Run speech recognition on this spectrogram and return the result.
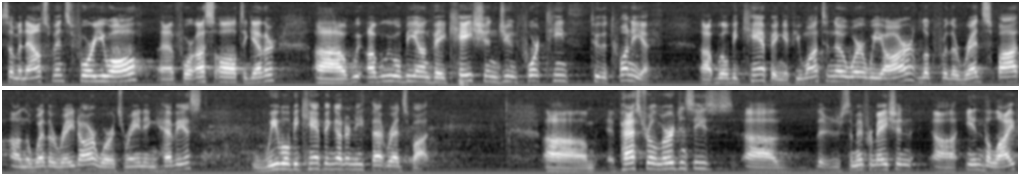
some announcements for you all, uh, for us all together. Uh, we, uh, we, will be on vacation June 14th to the 20th. Uh, we'll be camping. If you want to know where we are, look for the red spot on the weather radar where it's raining heaviest. We will be camping underneath that red spot. Um, pastoral emergencies, uh, there's some information uh, in the life.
